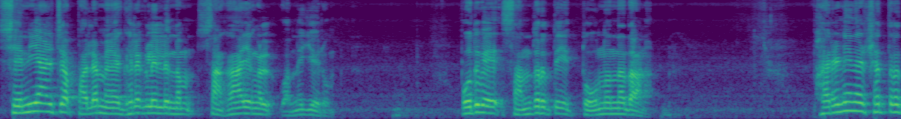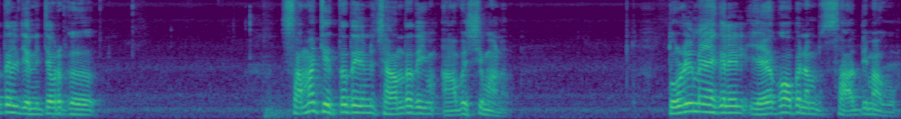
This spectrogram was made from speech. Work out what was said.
ശനിയാഴ്ച പല മേഖലകളിൽ നിന്നും സഹായങ്ങൾ വന്നു ചേരും. പൊതുവെ സംതൃപ്തി തോന്നുന്നതാണ്. ഭരണി നക്ഷത്രത്തിൽ ജനിച്ചവർക്ക് സമചിത്തതയും ശാന്തതയും ആവശ്യമാണ്. തൊഴിൽ മേഖലയിൽ ഏകോപനം സാധ്യമാകും.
